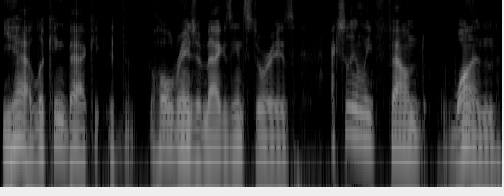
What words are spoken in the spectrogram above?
Yeah, looking back the whole range of magazine stories, actually only found one,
